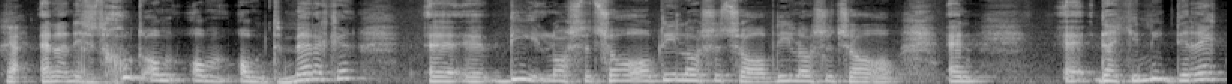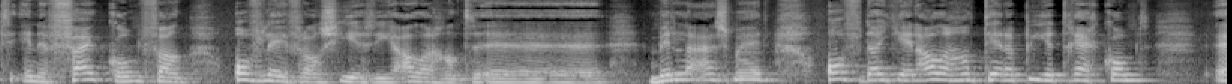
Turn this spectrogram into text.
Ja. En dan is het goed om, om, om te merken. Uh, die lost het zo op, die lost het zo op, die lost het zo op. En dat je niet direct in een fuik komt van of leveranciers die je allerhand uh, middelen aansmijten, of dat je in allerhand therapieën terechtkomt uh,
